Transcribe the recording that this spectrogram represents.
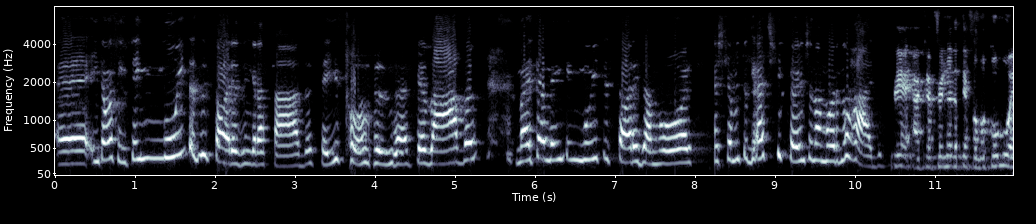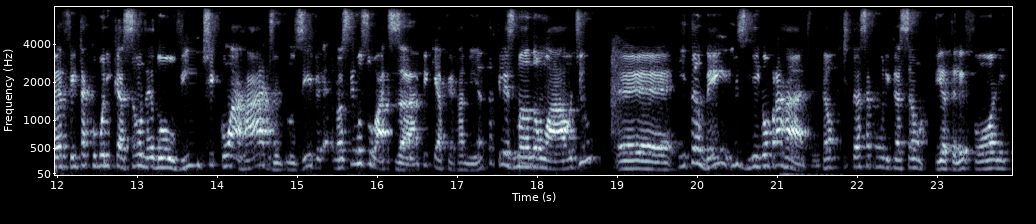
é, então, assim, tem muitas histórias engraçadas, tem histórias né, pesadas, mas também tem muita história de amor. Acho que é muito gratificante o namoro no rádio. É, a Fernanda até falou como é feita a comunicação né, do ouvinte com a rádio, inclusive. Nós temos o WhatsApp, que é a ferramenta, que eles mandam áudio é, e também eles ligam para a rádio. Então, a gente tem essa comunicação via telefone,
